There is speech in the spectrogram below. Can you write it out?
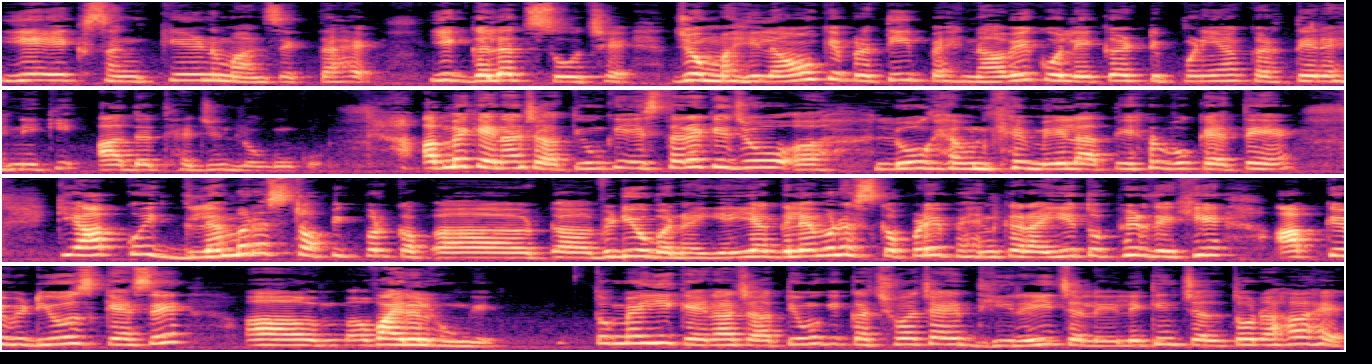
ये एक संकीर्ण मानसिकता है। ये गलत सोच है, जो महिलाओं के प्रति पहनावे को लेकर टिप्पणियाँ करते रहने की आदत है जिन लोगों को। अब मैं कहना चाहती हूँ कि इस तरह के जो लोग हैं, उनके मेल आते हैं और वो कहते हैं कि आप कोई ग्लैमरस टॉपिक पर कप, आ, वीडियो बनाइए या ग्लैमरस कपड़े पहनकर आइए तो फिर देखिए आपके वीडियोस कैसे वायरल होंगे। तो मैं ये कहना चाहती हूँ कि कछुआ चाहे धीरे ही चले लेकिन चल तो रहा है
